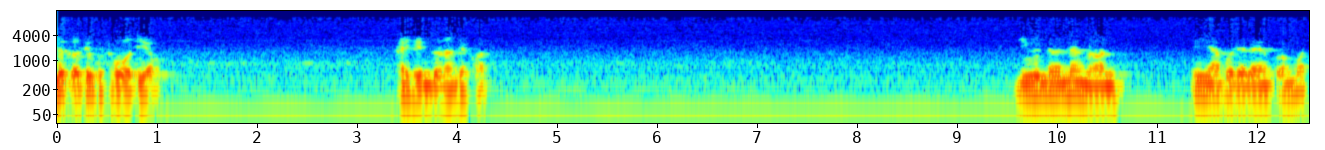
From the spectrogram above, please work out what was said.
นึกเอาที่พุทโธเดียว ให้เห็นตัวนั้นได้ก่อน ยืนเดินนั่งนอนอิยาบทใดๆของมด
